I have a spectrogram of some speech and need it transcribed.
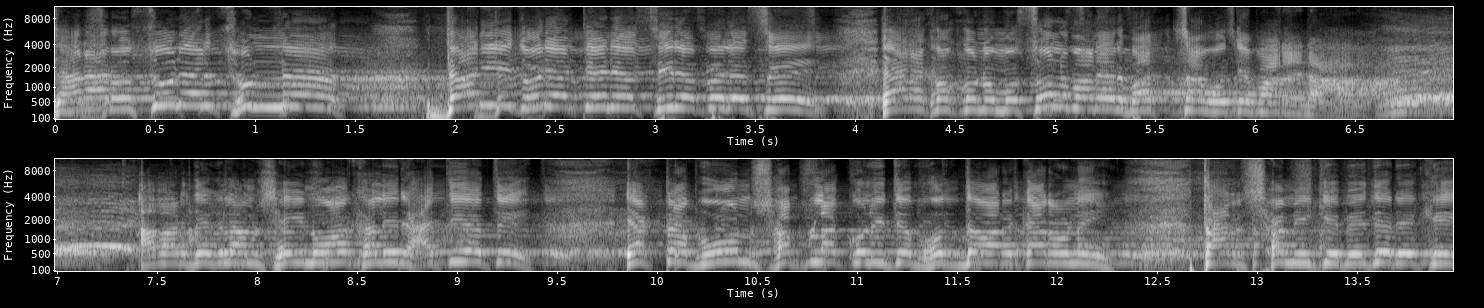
যারা রসুলের সুন্নাত দাড়ি ধরে টেনে ছিঁড়ে ফেলেছে, এরা কখনো মুসলমানের বাচ্চা হতে পারে না। আবার দেখলাম সেই নোয়াখালীর হাতিয়াতে একটা বোন সাপলা কলিতে ভোট দেওয়ার কারণে তার স্বামীকে বেঁধে রেখে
